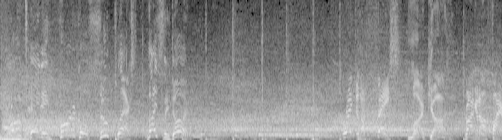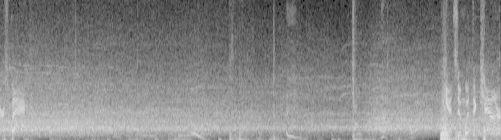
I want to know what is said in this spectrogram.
Rotating vertical suplex. Nicely done. Right to the face. My God. Dragunov fires back. Gets him with the counter.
